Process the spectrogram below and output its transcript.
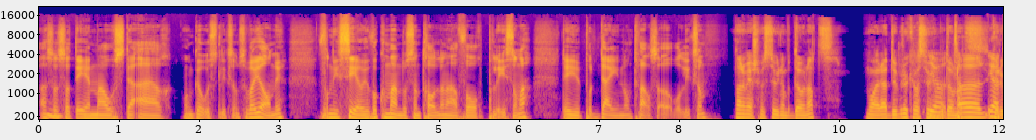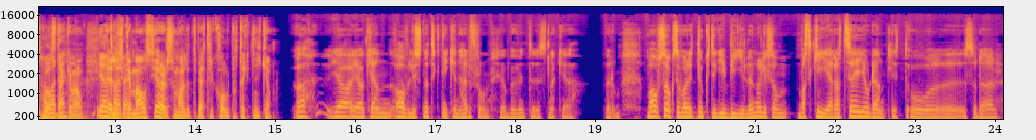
Alltså så att det är Maus, det är en Ghost liksom. Så vad gör ni? För ni ser ju vad kommandocentralen är för poliserna. Det är ju på Deinon tvärs över liksom. någon av er som är sugna på donuts? Moira, du brukar vara sugen på donuts. tar- Ska du gå och det. snacka med dem? Eller ska det. Maus göra det som har lite bättre koll på tekniken? va? Jag, jag kan avlyssna tekniken härifrån. Jag behöver inte snacka man. Maus har också varit duktig i bilen och liksom maskerat sig ordentligt och eh, sådär.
